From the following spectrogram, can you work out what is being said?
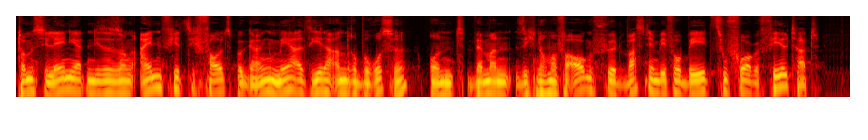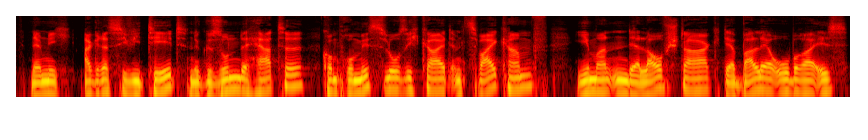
Thomas Delaney hat in dieser Saison 41 Fouls begangen, mehr als jeder andere Borusse. Und wenn man sich nochmal vor Augen führt, was dem BVB zuvor gefehlt hat, nämlich Aggressivität, eine gesunde Härte, Kompromisslosigkeit im Zweikampf, jemanden, der laufstark, der Balleroberer ist,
